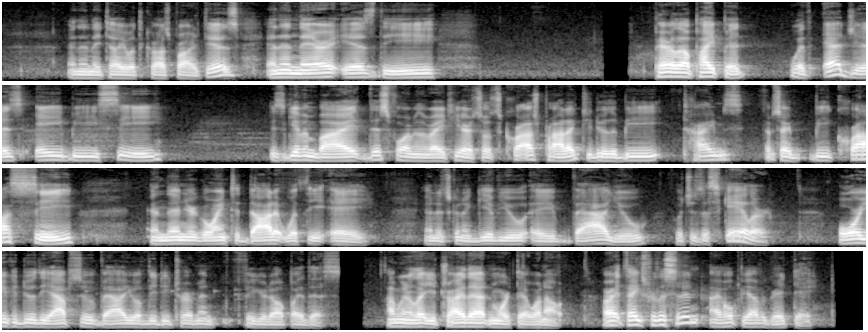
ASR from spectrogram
And then they tell you what the cross product is. And then there is the parallelepiped with edges ABC is given by this formula right here. So it's cross product. You do the B times, I'm sorry, B cross C, and then you're going to dot it with the A. And it's going to give you a value, which is a scalar. Or you could do the absolute value of the determinant figured out by this. I'm going to let you try that and work that one out. All right, thanks for listening. I hope you have a great day.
